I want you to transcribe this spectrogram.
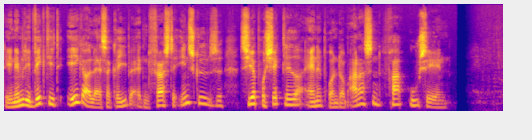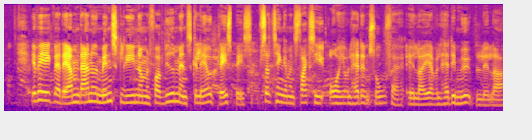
Det er nemlig vigtigt ikke at lade sig gribe af den første indskydelse, siger projektleder Anne Brøndum Andersen fra UCN. Jeg ved ikke, hvad det er, men der er noget menneskeligt når man får at vide, at man skal lave et playspace. Så tænker man straks i, åh, jeg vil have den sofa, eller jeg vil have det møbel, eller,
